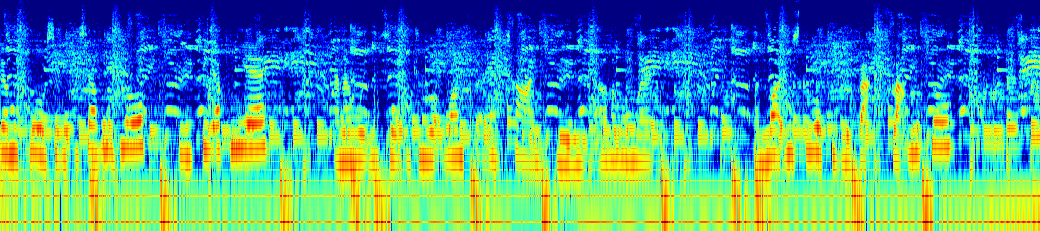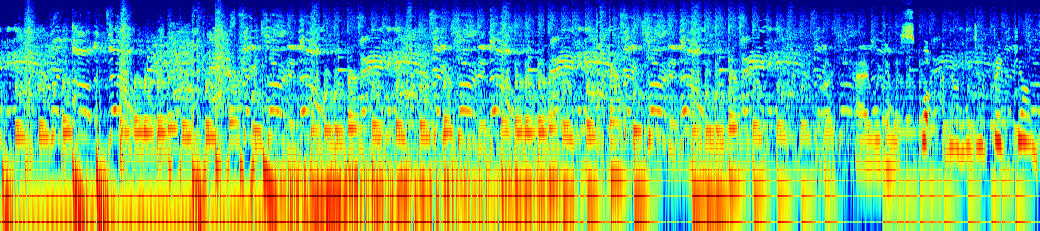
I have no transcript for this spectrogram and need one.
be on the floor, so get yourself on the floor, put your feet up in the air, and I want you to drop one foot at a time, leaving the other one where it is. And like Mr. Wall, keep your back flat on the floor. Okay, we're going to squat, and then we're going to do a big jump.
